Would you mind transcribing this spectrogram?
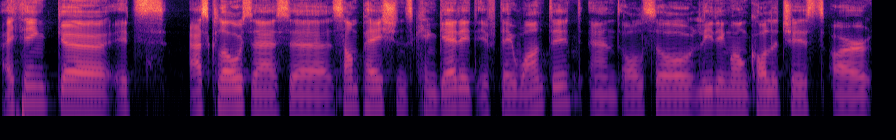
I think uh, it's as close as uh, some patients can get it if they want it, and also leading oncologists are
